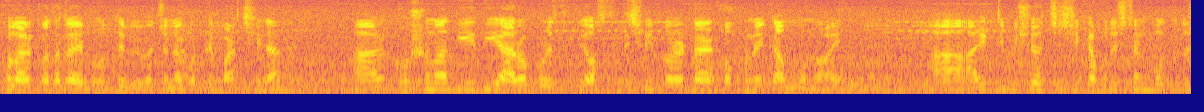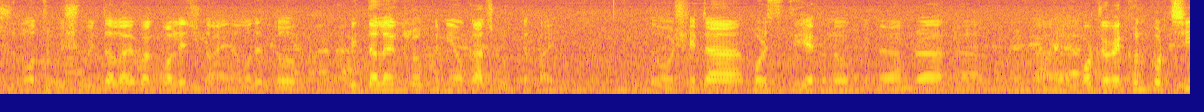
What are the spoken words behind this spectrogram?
খোলার কথাটা এর মধ্যে বিবেচনা করতে পারছি না। আর ঘোষণা দিয়ে দিয়ে আরও পরিস্থিতি অস্থিতিশীল করাটা কখনোই কাম্য নয়। আহ, আরেকটি বিষয় হচ্ছে শিক্ষা প্রতিষ্ঠান বলতে তো শুধুমাত্র বিশ্ববিদ্যালয় বা কলেজ নয় আমাদের তো বিদ্যালয়গুলোকে নিয়েও কাজ করতে হয়। তো সেটা পরিস্থিতি এখনও আমরা পর্যবেক্ষণ করছি।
